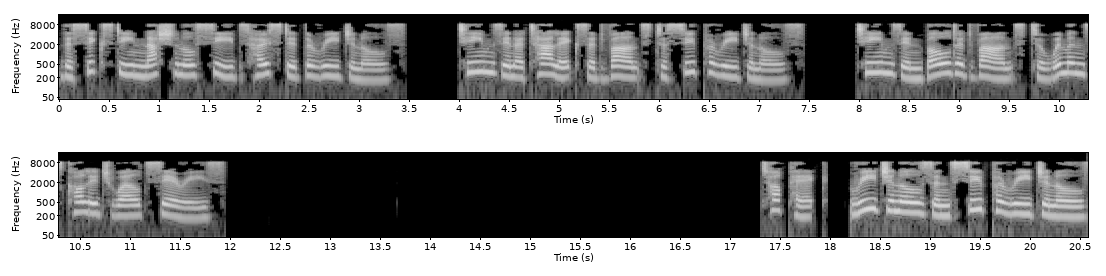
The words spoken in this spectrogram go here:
The 16 national seeds hosted the regionals. Teams in italics advanced to Super Regionals. Teams in bold advanced to Women's College World Series. Topic: Regionals and super-regionals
